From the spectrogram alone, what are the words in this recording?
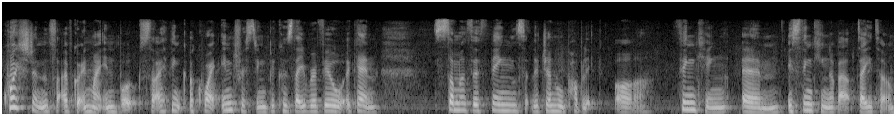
questions that I've got in my inbox that I think are quite interesting because they reveal, again, some of the things that the general public are thinking, um, is thinking about data.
